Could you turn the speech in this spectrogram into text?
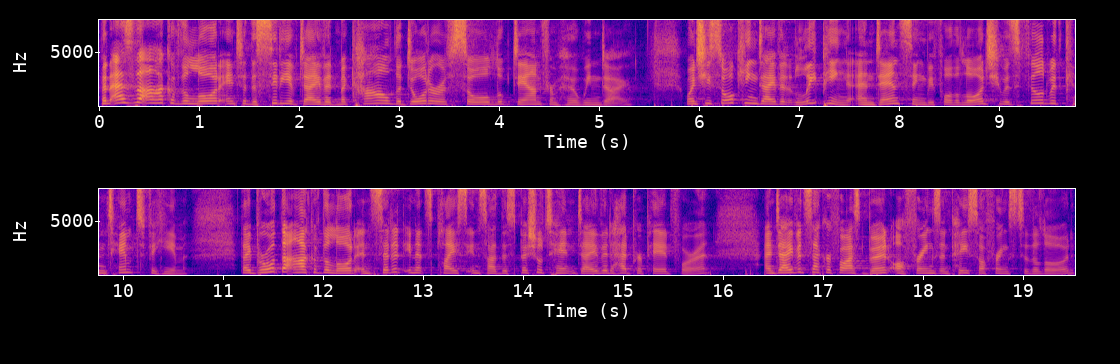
But as the ark of the Lord entered the city of David, Michal, the daughter of Saul, looked down from her window. When she saw King David leaping and dancing before the Lord, she was filled with contempt for him. They brought the ark of the Lord and set it in its place inside the special tent David had prepared for it. And David sacrificed burnt offerings and peace offerings to the Lord.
